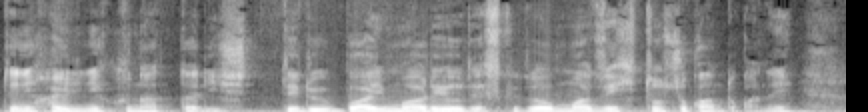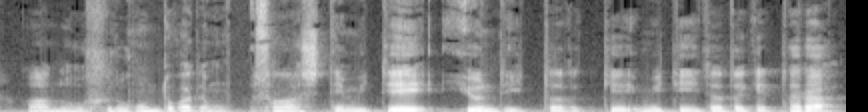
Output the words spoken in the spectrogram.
手に入りにくくなったりしてる場合もあるようですけど、まあ、ぜひ図書館とかねあの古本とかでも探してみて読んでいただけ見ていただけたら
